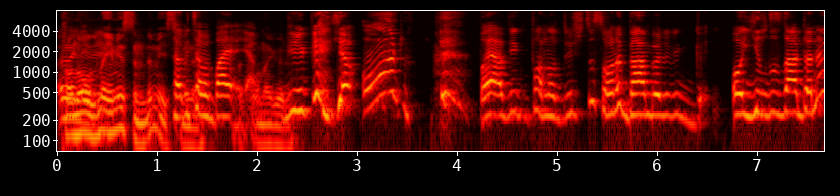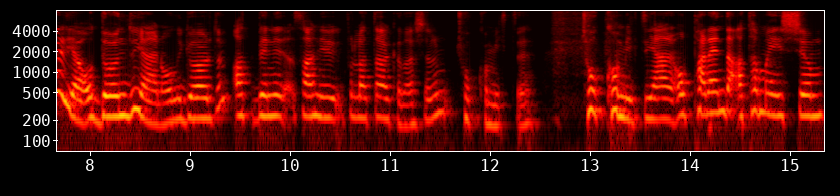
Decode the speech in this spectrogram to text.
Öyle Pano olduğuna eminsin değil mi ismine? Tabii tabii baya, ona göre. büyük bir ya Uğur! Bayağı büyük bir pano düştü. Sonra ben böyle bir o yıldızlar döner ya o döndü yani onu gördüm. At beni sahneye fırlattı arkadaşlarım. Çok komikti. Çok komikti yani o parende atamayışım.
